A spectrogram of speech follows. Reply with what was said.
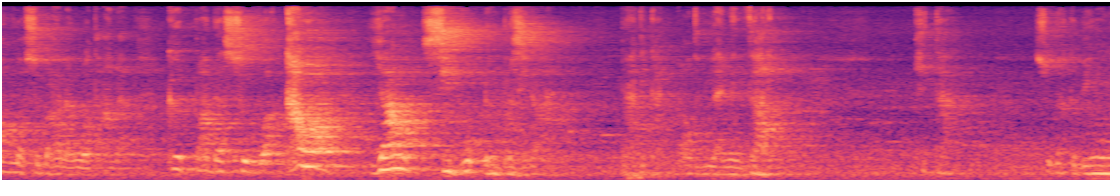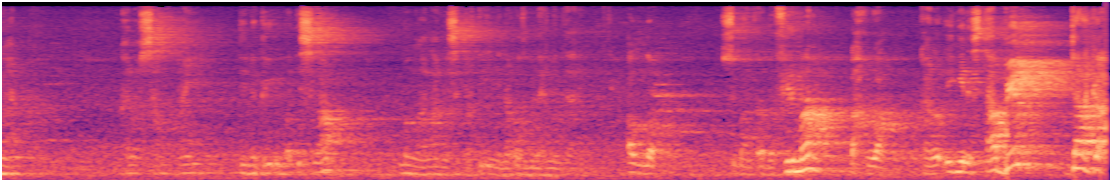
Allah Subhanahu wa taala kepada sebuah kaum yang sibuk dengan perzinahan. Perhatikan, naudzubillah min dzalik. Kita sudah kebingungan kalau sampai di negeri umat Islam mengalami seperti ini. Nauzubillah min dzalik. Allah Subhanahu wa taala berfirman bahwa kalau ingin stabil jaga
